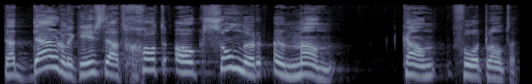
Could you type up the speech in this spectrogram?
dat duidelijk is dat God ook zonder een man kan voortplanten.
